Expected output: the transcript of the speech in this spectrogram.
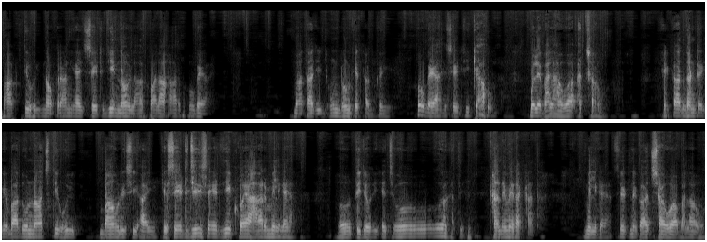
भागती हुई नौकरानी आई। सेठ जी, नौ लाख वाला हार हो गया है। माता जी ढूंढ ढूंढ के थक गई हो। गया है सेठ जी, क्या होगा? बोले, भला हुआ अच्छा हुआ। एक आध घंटे के बाद वो नाचती हुई बावरी सी आई कि सेठ जी सेठ जी, खोया हार मिल गया। वो तिजोरी के चोर, खाने में रखा था। मिल गया। सेठ ने कहा अच्छा हुआ, भला हुआ।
